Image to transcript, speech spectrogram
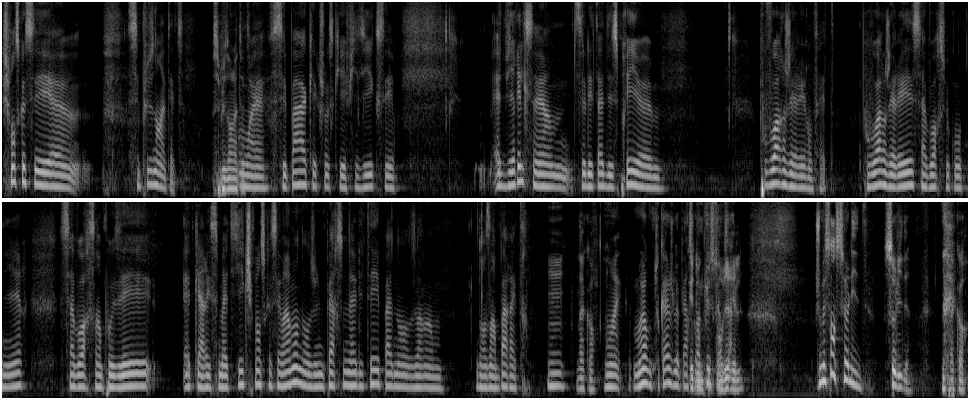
Je pense que c'est euh, c'est plus dans la tête. C'est plus dans la tête. Ouais, c'est pas quelque chose qui est physique. C'est être viril, c'est l'état d'esprit. euh, pouvoir gérer en fait, pouvoir gérer, savoir se contenir, savoir s'imposer, être charismatique. Je pense que c'est vraiment dans une personnalité et pas dans un dans un paraître. Mhm. D'accord. Ouais, moi en tout cas, je le Et perçois donc tu plus comme ça. viril, Je me sens solide. solide. D'accord.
